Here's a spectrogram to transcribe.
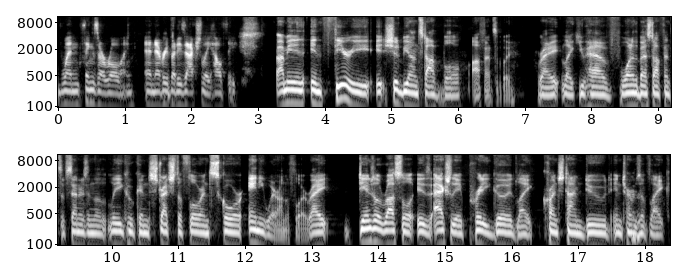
when things are rolling and everybody's actually healthy? I mean, in, theory, it should be unstoppable offensively, right? Like you have one of the best offensive centers in the league who can stretch the floor and score anywhere on the floor, right? D'Angelo Russell is actually a pretty good like crunch time dude in terms of like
